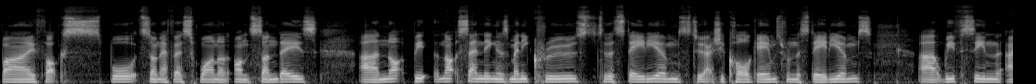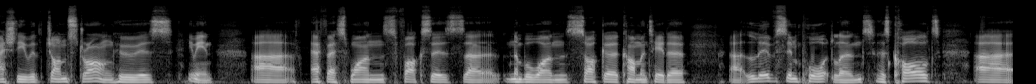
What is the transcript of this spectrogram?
by Fox Sports on FS1 on, on Sundays, uh, not be, not sending as many crews to the stadiums to actually call games from the stadiums. Uh, we've seen actually with John Strong, who is, you mean, uh, FS1's, Fox's uh, number one soccer commentator, uh, lives in Portland, has called uh,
